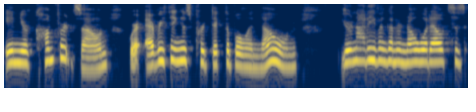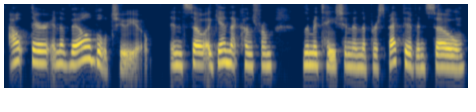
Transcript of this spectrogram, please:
in your comfort zone where everything is predictable and known, you're not even going to know what else is out there and available to you. And so, again, that comes from limitation and the perspective. And so,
